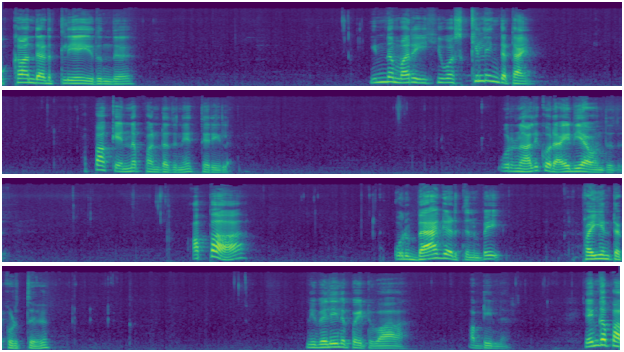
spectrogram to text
உட்காந்த இடத்துலையே இருந்து இந்த மாதிரி he was killing the time அப்பாவுக்கு என்ன பண்ணுறதுனே தெரியல. ஒரு நாளைக்கு ஒரு ஐடியா வந்தது. அப்பா ஒரு பேக் எடுத்துன்னு போய் பையன்கிட்ட கொடுத்து நீ வெளியில் போயிட்டு வா அப்படின்னார். எங்கப்பா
